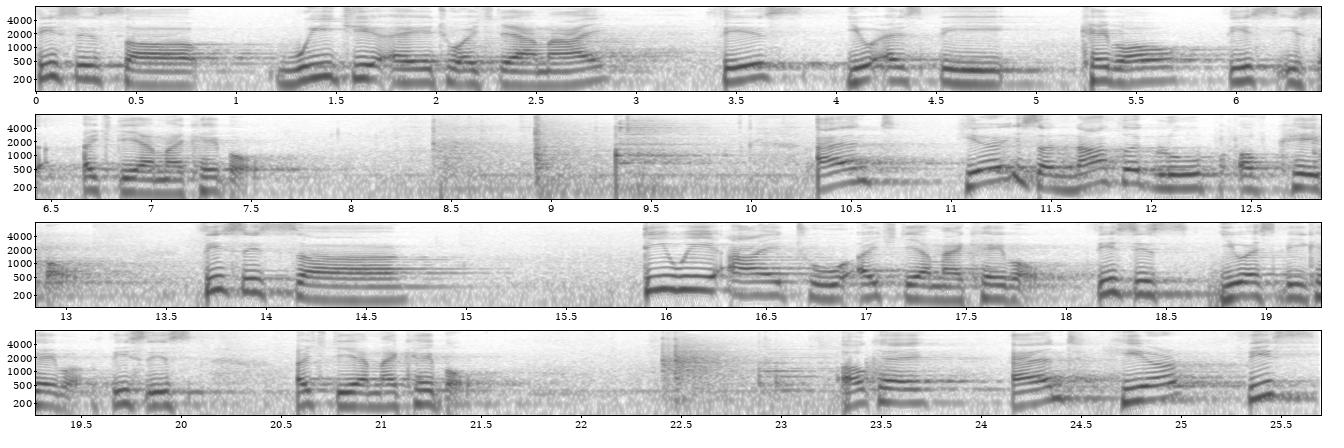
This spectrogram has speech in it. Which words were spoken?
This is VGA to HDMI. This USB cable. This is HDMI cable. And here is another group of cable. This is uh, DVI to HDMI cable. This is USB cable. This is HDMI cable. Okay, and here this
